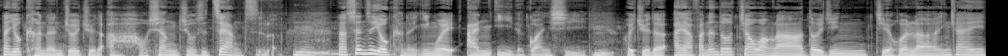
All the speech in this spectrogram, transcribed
那有可能就会觉得啊，好像就是这样子了。嗯，那甚至有可能因为安逸的关系，嗯，会觉得哎呀，反正都交往啦，都已经结婚了，应该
